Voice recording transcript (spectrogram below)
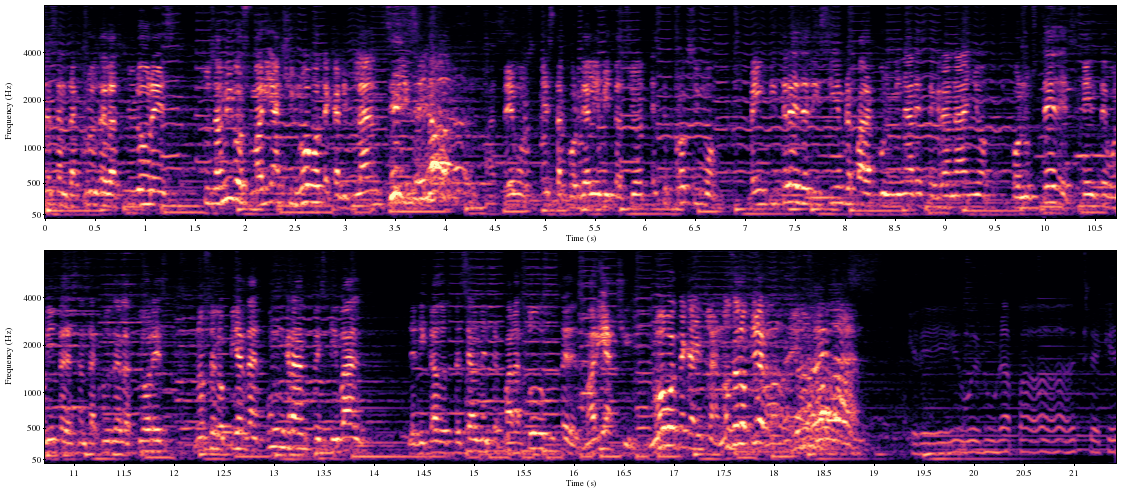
de Santa Cruz de las Flores, sus amigos Mariachi Nuevo Tecalitlán. ¡Sí, señor! Hacemos esta cordial invitación este próximo 23 de diciembre para culminar este gran año con ustedes, gente bonita de Santa Cruz de las Flores. No se lo pierdan, un gran festival dedicado especialmente para todos ustedes. Mariachi Nuevo Tecalitlán, no se lo pierdan. ¡Nos vemos! Creo en una patria que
